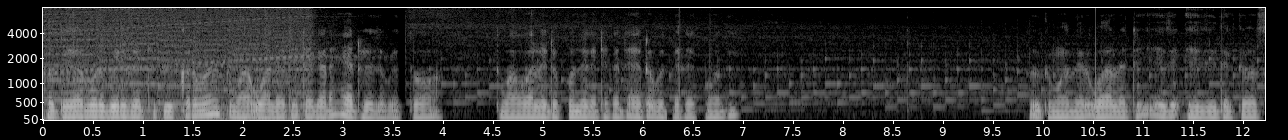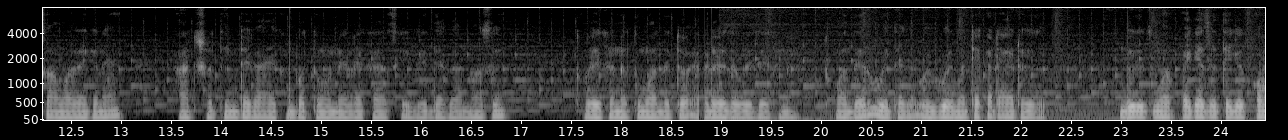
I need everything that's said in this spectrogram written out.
তো দেওয়ার পরে ভেরিফাইতে ক্লিক পরে তোমার ওয়ালেটে টাকাটা অ্যাড হয়ে যাবে। তো তোমার ওয়ালেটে কোন জায়গায় টাকাটা অ্যাড হবে দেখায় তোমাদের। তো তোমাদের ওয়ালেটে এই যে দেখতে পাচ্ছ আমার এখানে আটশো তিন টাকা এখন বর্তমানে লেখা আছে যে দেখানো আছে। তো এখানে তোমাদেরটাও অ্যাড হয়ে যাবে যে এখানে। তোমাদের ওই থেকে ওই পরিমাণ টাকাটা অ্যাড হয়ে যাবে। যদি তোমার প্যাকেজের থেকে কম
